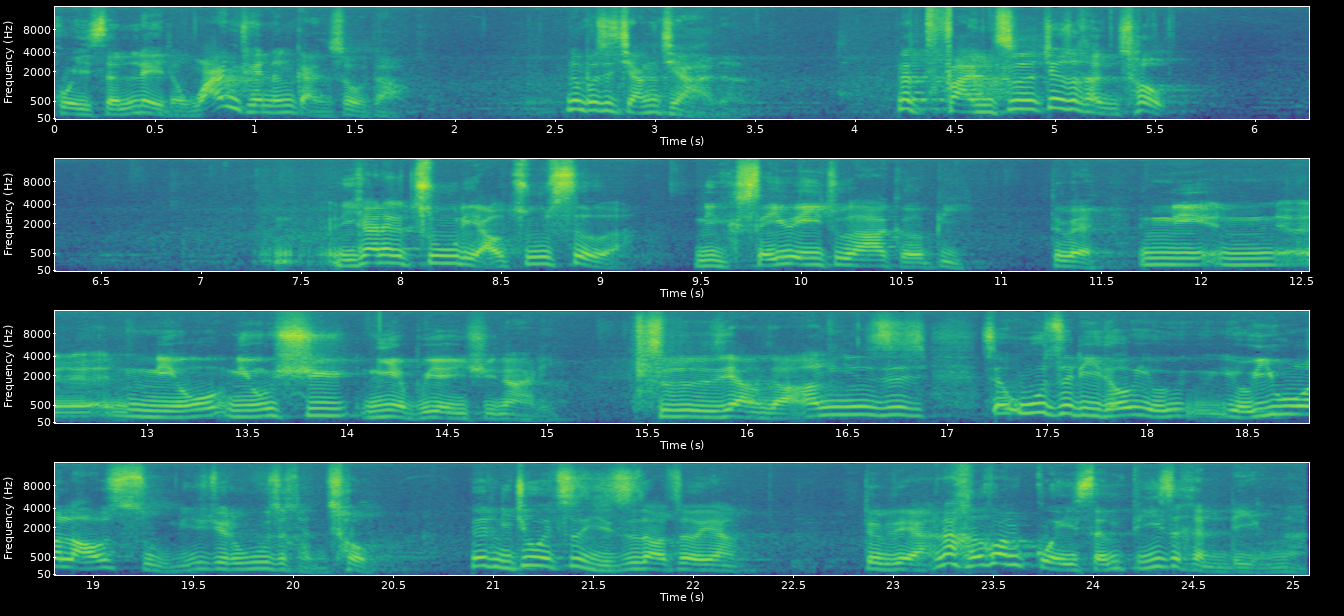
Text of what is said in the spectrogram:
鬼神类的，完全能感受到。那不是讲假的。那反之就是很臭。你看那个猪寮、猪舍啊，你谁愿意住他隔壁？对不对？你牛牛须你也不愿意去那里，是不是这样子啊？啊，你这这屋子里头有有一窝老鼠，你就觉得屋子很臭，那你就会自己知道这样，对不对啊？那何况鬼神鼻子很灵啊，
